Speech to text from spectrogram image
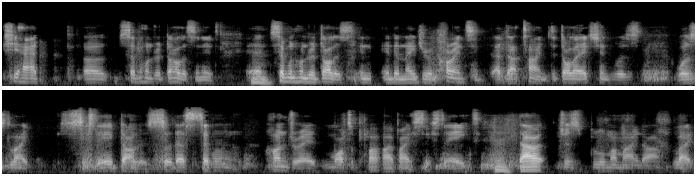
she had uh, seven hundred dollars in it, and hmm. seven hundred dollars in in the Nigerian currency at that time. The dollar exchange was was like sixty eight dollars, so that's seven hundred multiplied by sixty eight. Hmm. That just blew my mind off. Like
